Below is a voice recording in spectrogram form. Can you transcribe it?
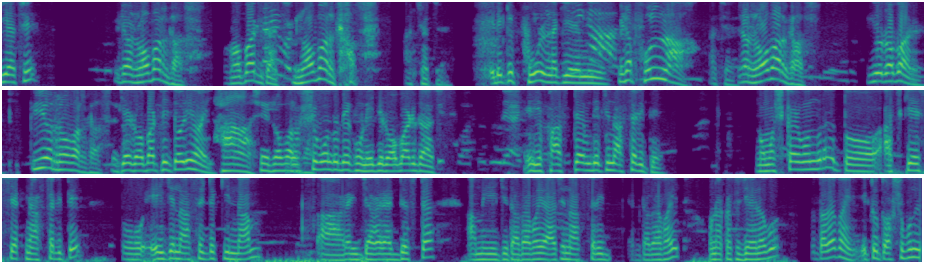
কি আছে? এটা রবার গাছ। রবার গাছ রবার গাছ আচ্ছা আচ্ছা। এটা কি ফুল নাকি এমনি এটা ফুল না। আচ্ছা। এটা রবার গাছ। পিওর রবার পিওর রবার গাছ। এটা। যে রবার দিয়ে তৈরি হয়? হ্যাঁ সেই রবার। দর্শক বন্ধু দেখুন এই যে রবার গাছ এই যে ফার্স্ট টাইম দেখছি নার্সারিতে। নমস্কার বন্ধুরা তো আজকে এসেছি এক নার্সারিতে। তো এই যে নার্সারিটা কি নাম? আর এই জায়গার অ্যাড্রেসটা আমি এই যে দাদা ভাই আছে নার্সারি দাদা ভাই ওনার কাছে জেনে নেব। তো দাদা ভাই একটু দর্শক বন্ধু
